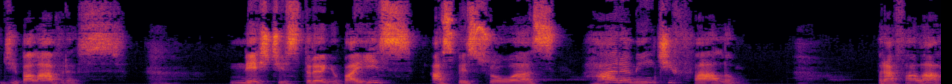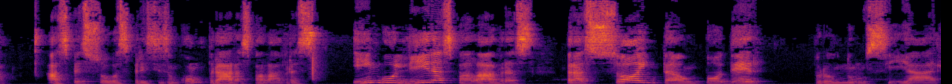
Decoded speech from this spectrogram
de palavras. Neste estranho país, as pessoas raramente falam. Para falar, as pessoas precisam comprar as palavras, engolir as palavras, para só então poder pronunciar.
